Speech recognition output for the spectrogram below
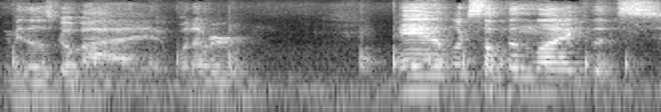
maybe those go by whatever. And it looks something like this.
